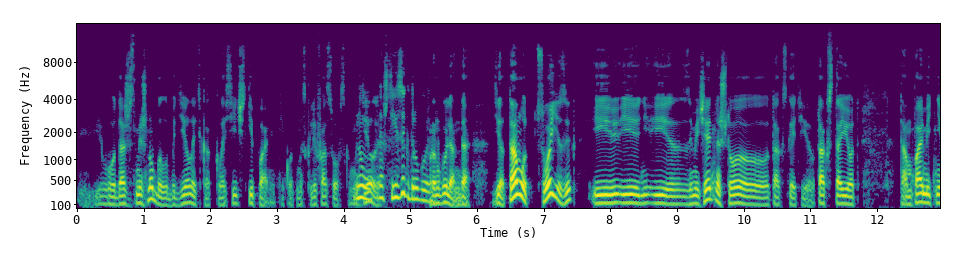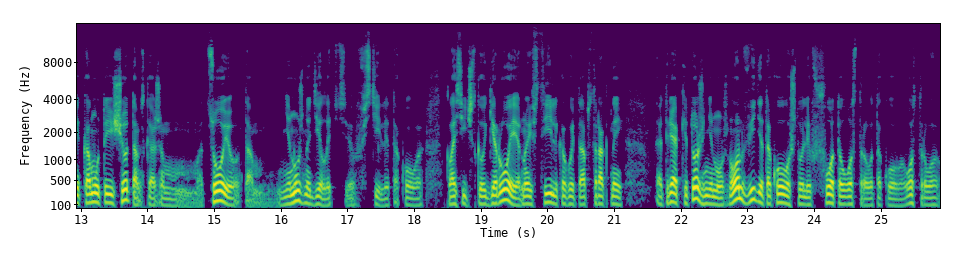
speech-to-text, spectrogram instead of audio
его даже смешно было бы делать как классический памятник. Вот мы с Клифосовскому ну, делали. потому что язык другой. Франгулян, да. Делать. Там вот свой язык. И, и, и замечательно, что, так сказать, так встает там памятник кому-то еще, там, скажем, Цою, там не нужно делать в стиле такого классического героя, но и в стиле какой-то абстрактной э, тряпки тоже не нужно. Он в виде такого, что ли, фото острова такого, острова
